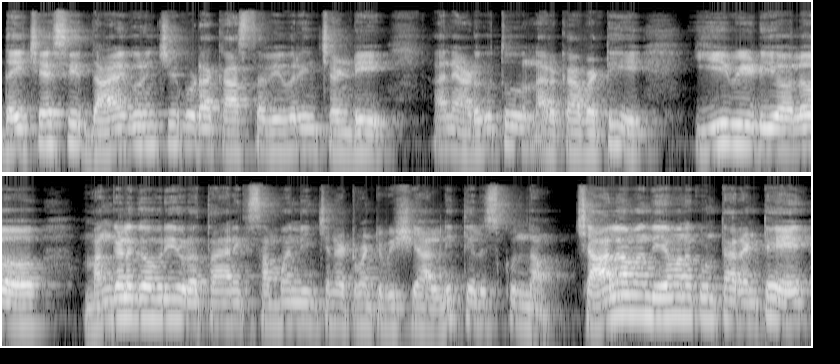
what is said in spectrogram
దయచేసి దాని గురించి కూడా కాస్త వివరించండి అని అడుగుతూ ఉన్నారు కాబట్టి ఈ వీడియోలో మంగళగౌరి వ్రతానికి సంబంధించినటువంటి విషయాల్ని తెలుసుకుందాం. చాలామంది ఏమనుకుంటారంటే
